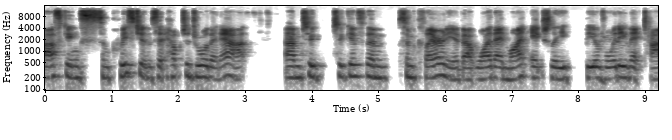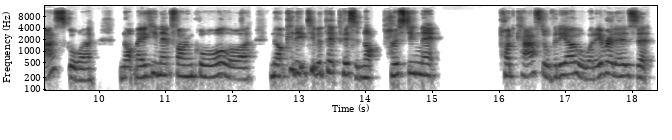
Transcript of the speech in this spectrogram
asking some questions that help to draw that out um, to to give them some clarity about why they might actually be avoiding that task or not making that phone call or not connecting with that person, not posting that podcast or video or whatever it is that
